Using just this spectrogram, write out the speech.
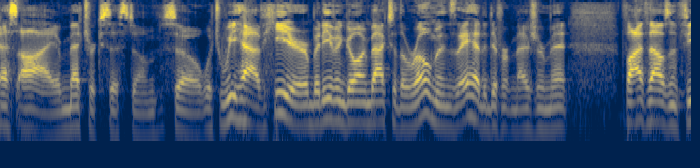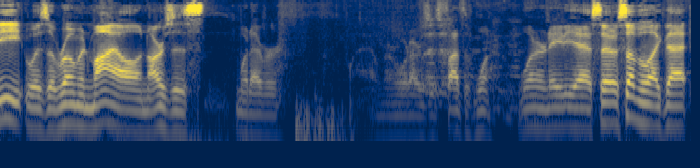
SI or metric system, so which we have here, but even going back to the Romans, they had a different measurement. Five thousand feet was a Roman mile, and ours is whatever. I don't remember what ours is. Five one one hundred eighty. Yeah, so something like that.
